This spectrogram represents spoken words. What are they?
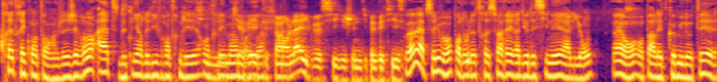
très très content. J'ai vraiment hâte de tenir le livre entre les, qui, entre les mains. Qui avait été fait en live, si je ne dis pas de bêtises. Oui, ouais, absolument, pendant oui. notre soirée radio dessinée à Lyon. On, on, parlait de communauté.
